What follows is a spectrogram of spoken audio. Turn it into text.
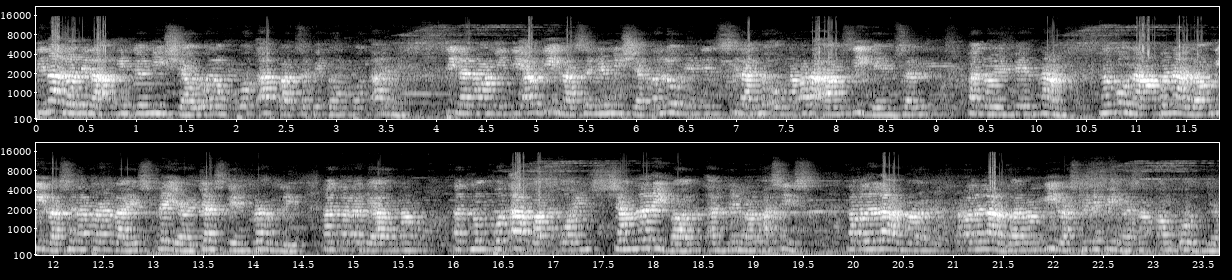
Tinalo nila ang Indonesia 84 sa 76. Sila nakangiti ang Gilas sa Indonesia. Talunin sila noong nakaraang SEA Games sa Hanoi, Vietnam. Naguna ang panalo ang Gilas sa naturalized player Justin Bradley. Nagtalaga ng 34 points, siyam na rebound at limang assist. Nakalalaman, nakalalaban ng Gilas, Pilipinas ng Cambodia.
